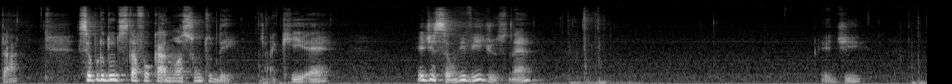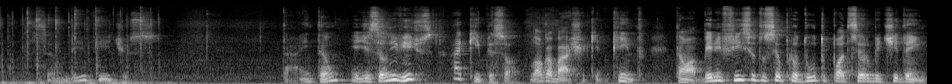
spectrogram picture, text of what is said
Tá? Seu produto está focado no assunto D. Aqui é edição de vídeos, né? Edição de vídeos. Tá, então, edição de vídeos, aqui pessoal, logo abaixo aqui no quinto. Então, ó, benefício do seu produto pode ser obtido em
